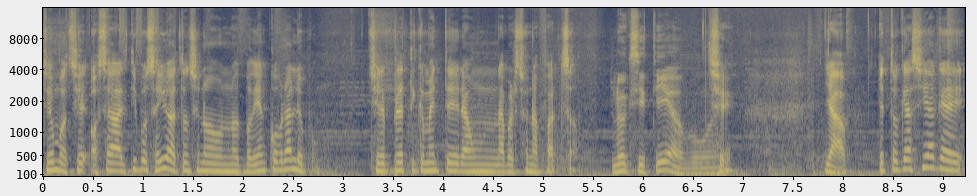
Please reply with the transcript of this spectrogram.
Sí, o sea, el tipo se iba, entonces no, no podían cobrarle, po. Si él prácticamente era una persona falsa. No existía, pues. Sí. Ya. Esto que hacía que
